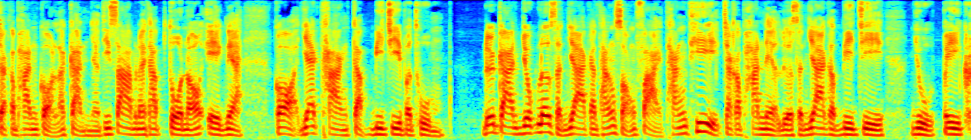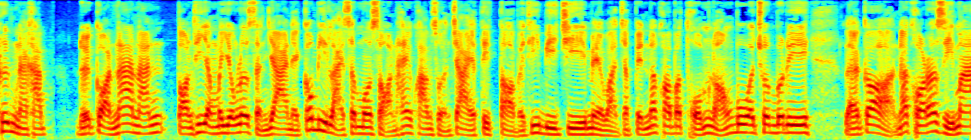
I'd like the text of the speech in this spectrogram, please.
จักรพันธ์ก่อนละกัน อย่างที่ทราบนะครับ ตัวน้องเองเนี่ยก็แยกทางกับ BG ปทุมโดยการยกเลิกสัญญากันทั้ง 2 ฝ่ายทั้งที่จักรพันธ์เนี่ยเหลือสัญญากับ BG อยู่ปีครึ่งนะครับโดยก่อนหน้านั้นตอนที่ยังไม่ยกเลิกสัญญาเนี่ยก็มีหลายสโมสรให้ความสนใจติดต่อไปที่ BG ไม่ว่าจะเป็นนครปฐมหนองบัวชลบุรี แล้วก็นครราชสีมา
